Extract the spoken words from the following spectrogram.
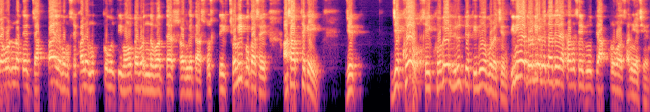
জগন্নাথের যাত্রা এবং সেখানে মুখ্যমন্ত্রী মমতা বন্দ্যোপাধ্যায়ের সঙ্গে তার স্বস্তিক ছবি প্রকাশে আসার থেকেই যে যে ক্ষোভ, সেই ক্ষোভের বিরুদ্ধে তিনিও বলেছেন। তিনিও দলীয় নেতাদের একাংশের বিরুদ্ধে আক্রমণ সানিয়েছেন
